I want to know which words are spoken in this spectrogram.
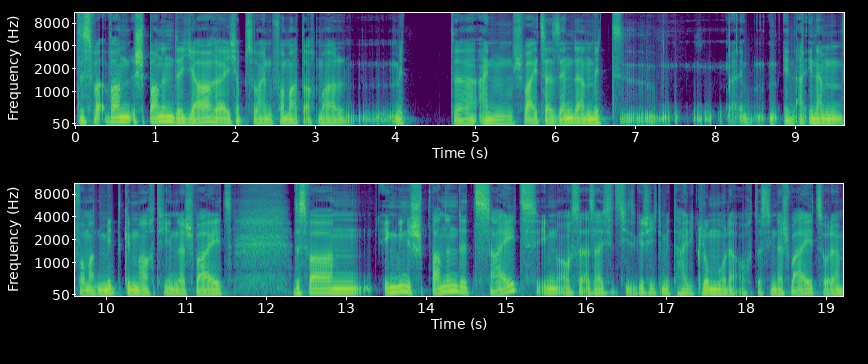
das waren spannende Jahre. Ich habe so ein Format auch mal mit äh, einem Schweizer Sender mit äh, in, in einem Format mitgemacht hier in der Schweiz. Das war irgendwie eine spannende Zeit, eben auch, sei es jetzt diese Geschichte mit Heidi Klum oder auch das in der Schweiz oder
